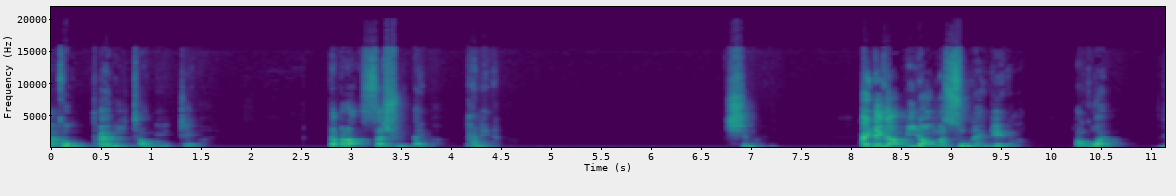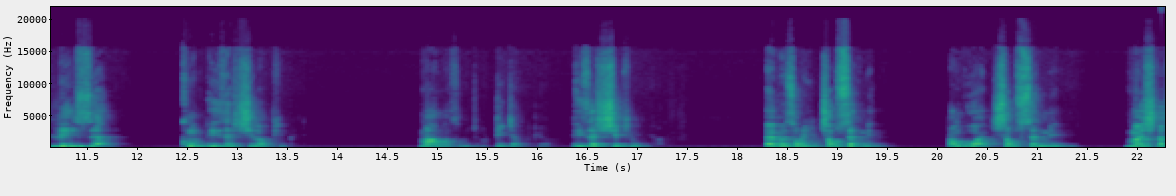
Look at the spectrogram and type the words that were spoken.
အကုန်ဖမ်းပြီးထောင်နေထဲပါတယ်တမရဆက်ရွှေတိုက်ပါဖမ်းနေတာရှင်းပါအဲ့ဒီကပြည်တော်မစုနိုင်ခဲ့တာ1940ခွန်48လောက်ဖြစ်ပဲမမဆိုလို့ကျွန်တော်တိကျမပြော48ဖြစ်များတယ်အဲ sorry 60နှစ်1960နှစ်မတ်လ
